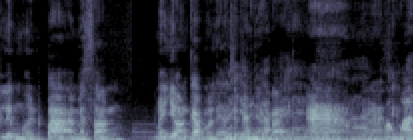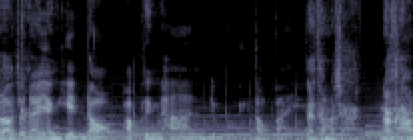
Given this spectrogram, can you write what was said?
เรื่องเหมือนป่าอเมซอนไม่ย้อนกลับมาแล้วจะเป็นอย่างไรไม่ย้นกลับมาแล้วอ่าใช่ก็น่หวังสียว่าดยเราจะได้ยังเห็นดอกพับพึงทานอยู่อีกต่อไป ในธรรมชาตินะครับ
